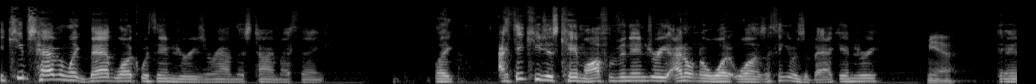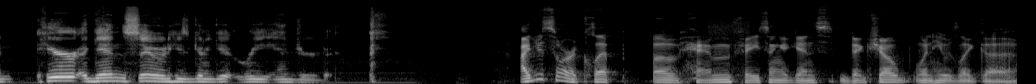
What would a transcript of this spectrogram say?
he keeps having like bad luck with injuries around this time. I think. Like, I think he just came off of an injury. I don't know what it was. I think it was a back injury. Yeah. And here again soon, he's going to get re-injured. I just saw a clip of him facing against Big Show when he was like uh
